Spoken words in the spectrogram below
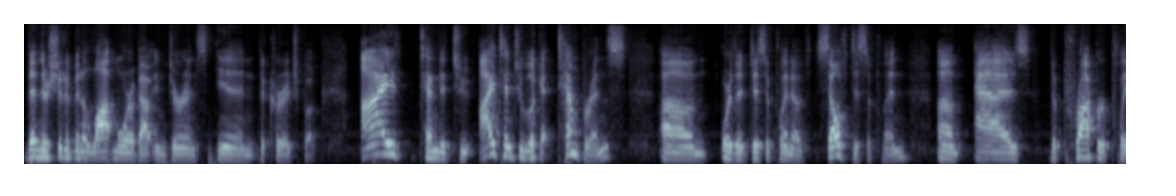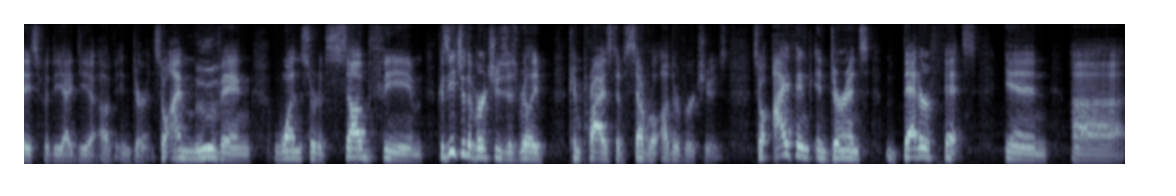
then there should have been a lot more about endurance in the courage book. I tended to I tend to look at temperance um, or the discipline of self discipline um, as the proper place for the idea of endurance. So I'm moving one sort of sub theme because each of the virtues is really comprised of several other virtues. So I think endurance better fits in uh,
